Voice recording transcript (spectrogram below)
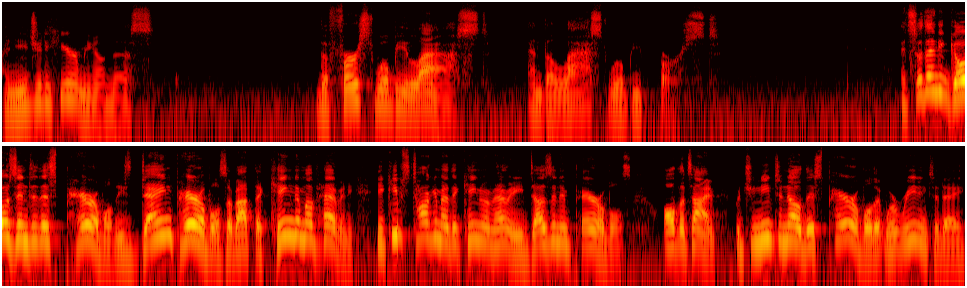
I need you to hear me on this. The first will be last, and the last will be first. And so then he goes into this parable, these dang parables about the kingdom of heaven. He keeps talking about the kingdom of heaven. He does it in parables all the time. But you need to know this parable that we're reading today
